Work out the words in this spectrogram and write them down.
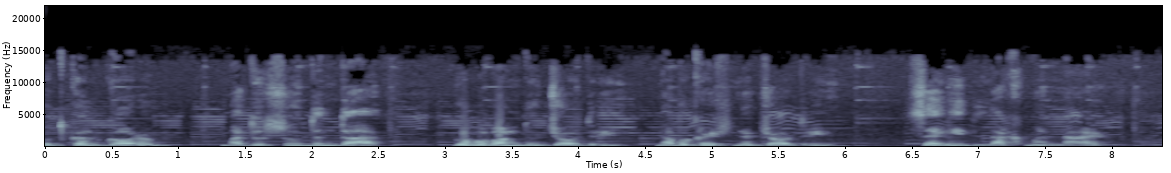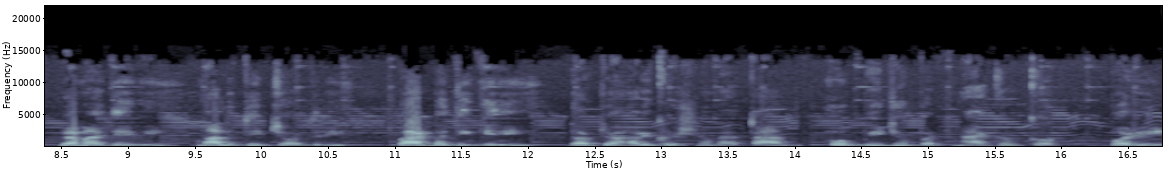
उत्कल गौरव मधुसूदन दास गोपबंधु चौधरी नवकृष्ण चौधरी शहीद लक्ष्मण नायक रमा देवी मालती चौधरी पार्वती गिरी डॉक्टर हरिकृष्ण मेहताब और बीजू पटनायक को पढ़ी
